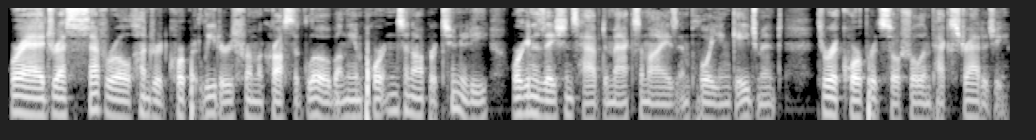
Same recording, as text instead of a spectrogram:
where I addressed several hundred corporate leaders from across the globe on the importance and opportunity organizations have to maximize employee engagement through a corporate social impact strategy.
